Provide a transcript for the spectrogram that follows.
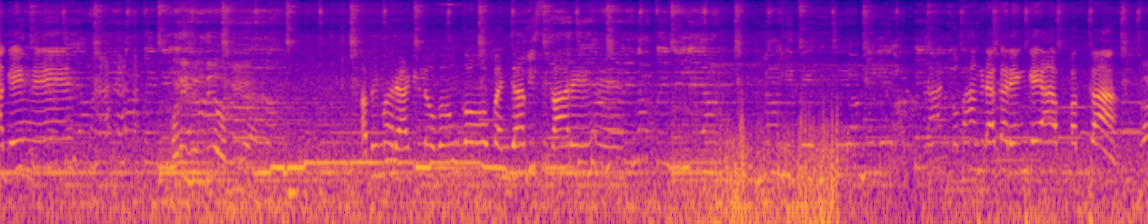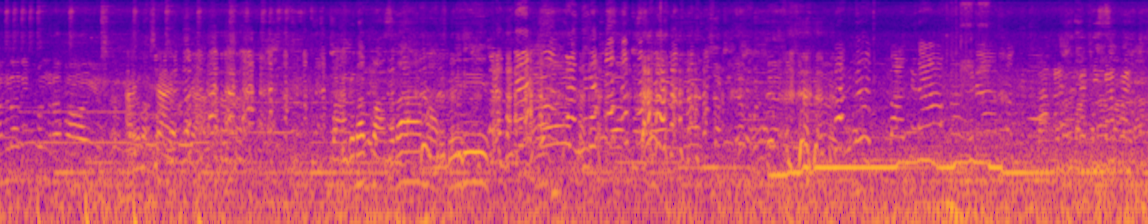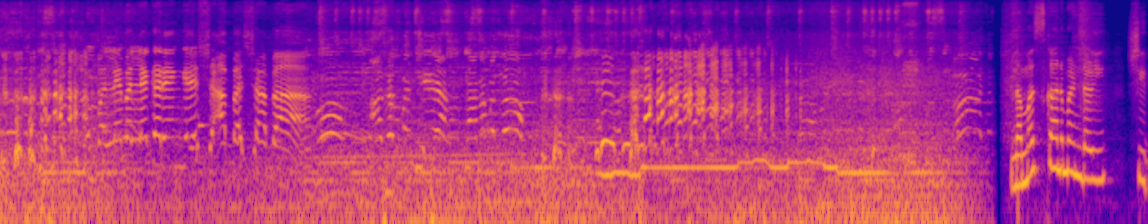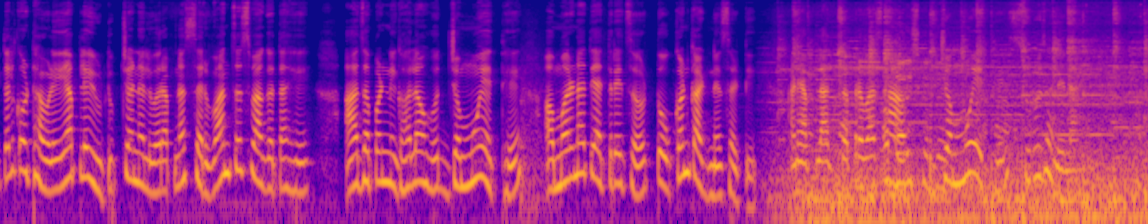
आगे हैं। बड़ी हिंदी हो गई है। अभी मराठी लोगों को पंजाबी सिखा रहे हैं। रात को भांगड़ा करेंगे आप पक्का। भांगड़ा नहीं भंगड़ा पावांगे अच्छा अच्छा। भांगड़ा बांगडा मारगळे बल्ले बल्ले करेंगे शाबा शाबा नमस्कार मंडळी शीतल कोठावळे या आपल्या यूट्यूब चॅनलवर आपणा सर्वांचं स्वागत आहे. आज आपण निघालो आहोत जम्मू येथे अमरनाथ यात्रेचं टोकन काढण्यासाठी. आणि आपला आजचा प्रवास हा जम्मू येथे सुरू झालेला आहे.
